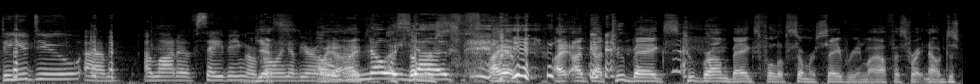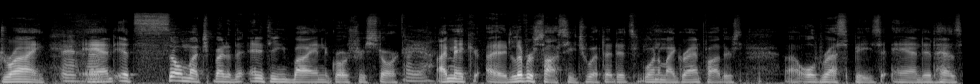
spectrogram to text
Do you do um, a lot of saving or growing of your Oh, own? yeah. I, no, I he summers- does. I have. I, I've got two bags, two brown bags full of summer savory in my office right now, just drying, Uh-huh. and it's so much better than anything you buy in the grocery store. Oh, yeah. I make a liver sausage with it. It's one of my grandfather's uh, old recipes, and it has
